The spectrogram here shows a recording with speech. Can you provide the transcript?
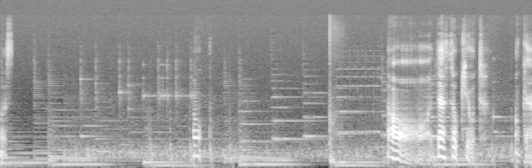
Let's... Oh. Oh, that's so cute. Okay.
